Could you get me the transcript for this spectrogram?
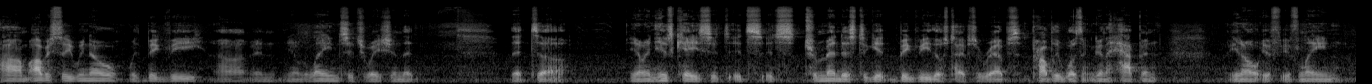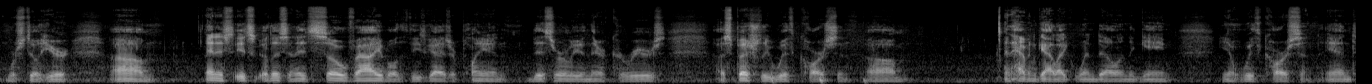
um, obviously we know with Big V uh, and you know the Lane situation that that uh, you know in his case it, it's it's tremendous to get Big V those types of reps. Probably wasn't going to happen, you know, if if Lane were still here. Um, and it's it's listen, it's so valuable that these guys are playing this early in their careers, especially with Carson, um, and having a guy like Wendell in the game, you know, with Carson, and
